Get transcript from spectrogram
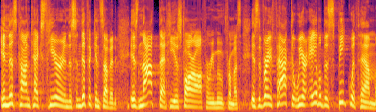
In this context here, and the significance of it is not that he is far off and removed from us, it's the very fact that we are able to speak with him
